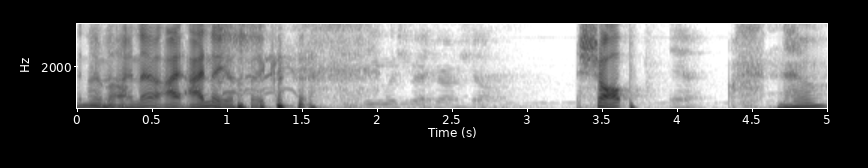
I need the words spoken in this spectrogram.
and you're know, not. I know. I, I know you're sick. shop? Shop? Yeah. No.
